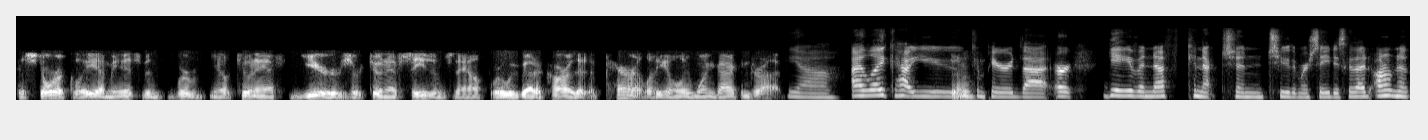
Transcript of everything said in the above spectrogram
historically, I mean, it's been, we're, you know, two and a half years or two and a half seasons now where we've got a car that apparently only one guy can drive. Yeah. I like how you so, compared that or gave enough connection to the Mercedes because I, I don't know,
